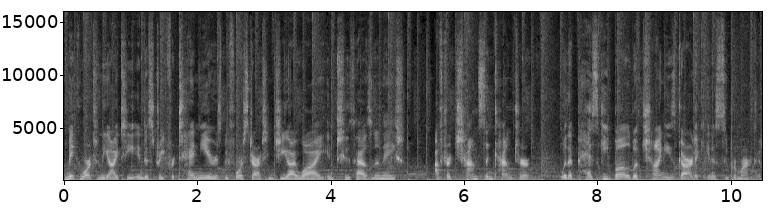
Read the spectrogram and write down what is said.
Mick worked in the IT industry for 10 years before starting GIY in 2008 after a chance encounter with a pesky bulb of Chinese garlic in a supermarket.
